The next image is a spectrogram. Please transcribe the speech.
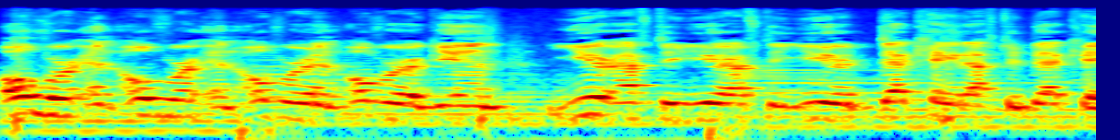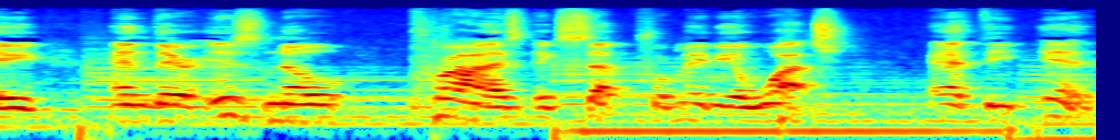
over and over and over and over again, year after year after year, decade after decade, and there is no prize except for maybe a watch at the end.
